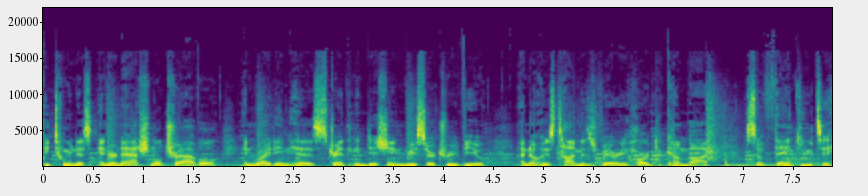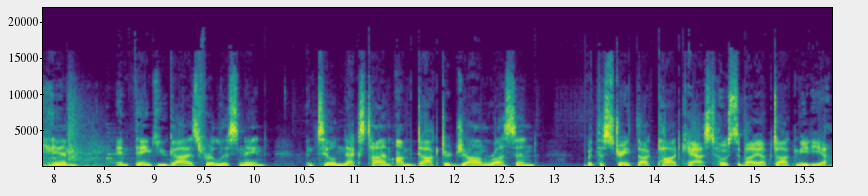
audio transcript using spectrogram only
Between his international travel and writing his strength and conditioning research review, I know his time is very hard to come by. So thank you to him, and thank you guys for listening. Until next time, I'm Dr. John Rusin with the Strength Doc podcast hosted by UpDoc Media.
